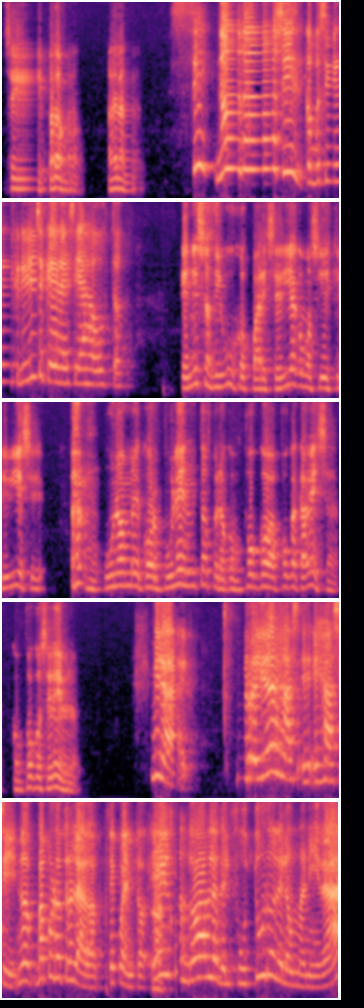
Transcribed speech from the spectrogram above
Sí, perdón, perdón. Adelante. Sí, no, no, sí, como si describiese que decías Augusto. En esos dibujos parecería como si describiese un hombre corpulento, pero con poco, poca cabeza, con poco cerebro. Mira, en realidad es así, no, va por otro lado, te cuento. Ah. Él cuando habla del futuro de la humanidad,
